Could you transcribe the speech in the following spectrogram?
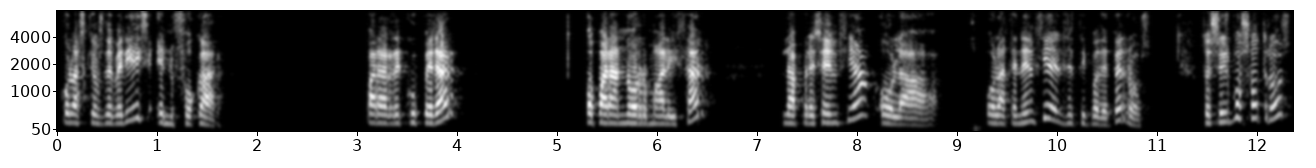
con las que os deberíais enfocar para recuperar o para normalizar la presencia o la, o la tenencia de ese tipo de perros. Entonces, sois vosotros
